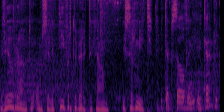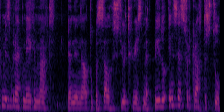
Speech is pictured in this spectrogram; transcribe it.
Veel ruimte om selectiever te werk te gaan is er niet. Ik heb zelf een, een kerkelijk misbruik meegemaakt. Ik ben inderdaad op een cel gestuurd geweest met pedo-incestverkrachters toe.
